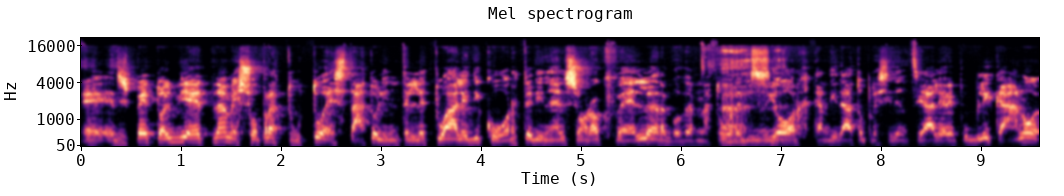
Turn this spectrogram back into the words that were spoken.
eh, rispetto al Vietnam e soprattutto è stato l'intellettuale di corte di Nelson Rockefeller, governatore ah, di New sì. York, candidato presidenziale repubblicano,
